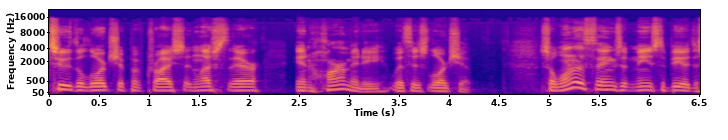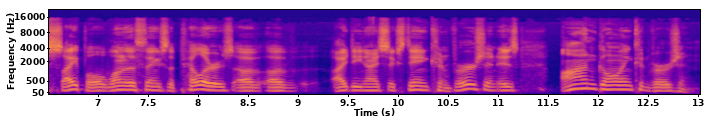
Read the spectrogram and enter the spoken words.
to the lordship of Christ unless they're in harmony with his lordship. So one of the things it means to be a disciple, one of the things, the pillars of, of ID 916 conversion is ongoing conversion,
